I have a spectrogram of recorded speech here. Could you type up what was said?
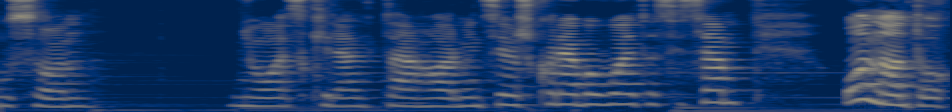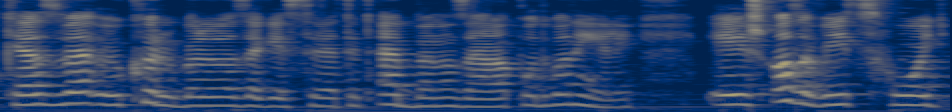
28-9-30 éves korában volt, azt hiszem, onnantól kezdve ő körülbelül az egész életét ebben az állapotban éli. És az a vicc, hogy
